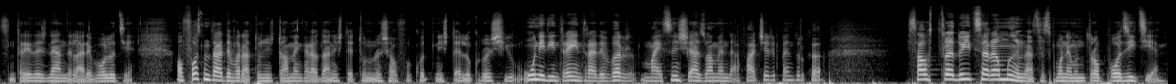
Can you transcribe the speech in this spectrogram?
sunt 30 de ani de la Revoluție. Au fost într-adevăr atunci niște oameni care au dat niște tunuri și au făcut niște lucruri și unii dintre ei, într-adevăr, mai sunt și azi oameni de afaceri pentru că s-au străduit să rămână, să spunem, într-o poziție.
